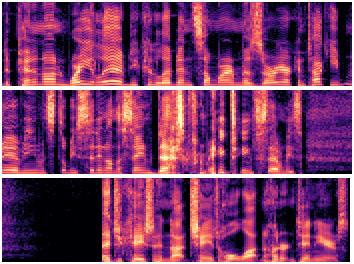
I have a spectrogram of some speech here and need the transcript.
depending on where you lived, you could have lived in somewhere in Missouri or Kentucky, you may have even still be sitting on the same desk from 1870s. Education had not changed a whole lot in 110 years.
